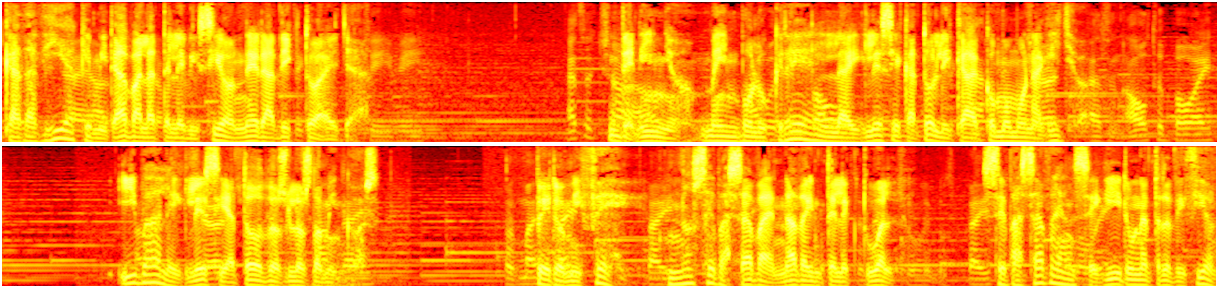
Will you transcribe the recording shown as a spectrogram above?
cada día que miraba la televisión era adicto a ella. De niño me involucré en la Iglesia Católica como monaguillo. Iba a la iglesia todos los domingos. Pero mi fe no se basaba en nada intelectual. Se basaba en seguir una tradición,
